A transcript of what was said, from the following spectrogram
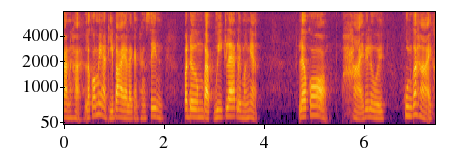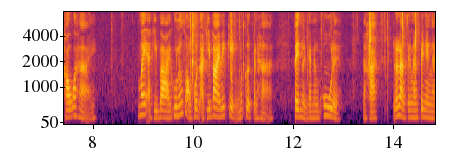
กันค่ะ แล้วก็ไม่อธิบายอะไรกันทั้งสิ้น ประเดิมแบบวีคแรกเลยมั้งเนี่ย แล้วก็หายไปเลย คุณก็หายเขาก็หาย ไม่อธิบาย คุณทั้งสองคนอธิบายไม่เก่งเมื่อเกิดปัญหา เป็นเหมือนกันทั้งคู่เลยนะคะ แล้วหลังจากนั้นเป็นยังไง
